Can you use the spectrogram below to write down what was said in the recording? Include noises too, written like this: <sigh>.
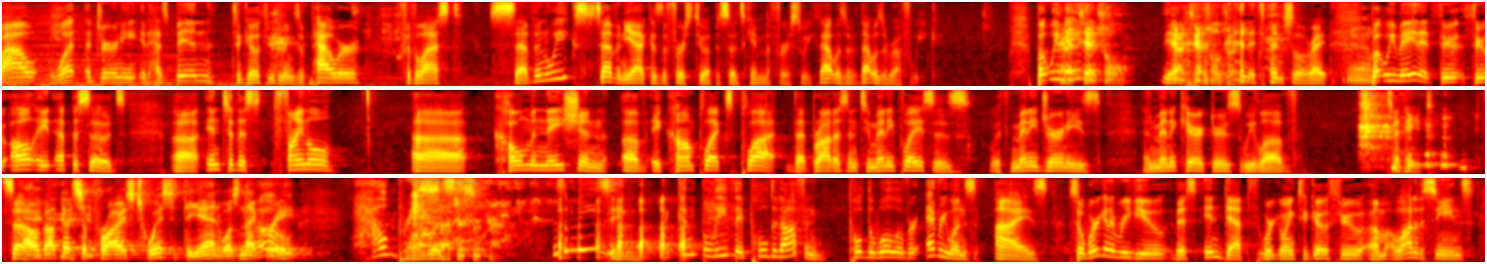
Wow, what a journey it has been to go through the Rings of Power for the last seven weeks. Seven, yeah, because the first two episodes came in the first week. That was a that was a rough week. But we made it. Yeah, Penitential penitential, <laughs> right? But we made it through through all eight episodes uh, into this final uh, culmination of a complex plot that brought us into many places with many journeys and many characters we love to hate. So How about that surprise twist at the end? Wasn't that Oh, great? Halbrand was Such a surprise. It <laughs> was amazing. I couldn't believe they pulled it off and pulled the wool over everyone's eyes. So we're going to review this in depth. We're going to go through um, a lot of the scenes,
